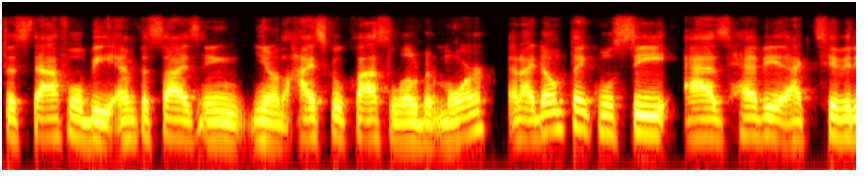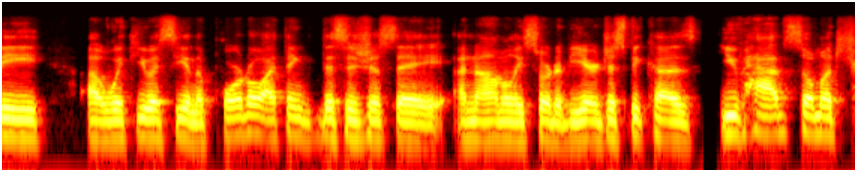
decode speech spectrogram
the staff will be emphasizing you know the high school class a little bit more. And i don't think we'll see as heavy activity uh, with USC in the portal. I think this is just a anomaly sort of year, just because you've had so much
